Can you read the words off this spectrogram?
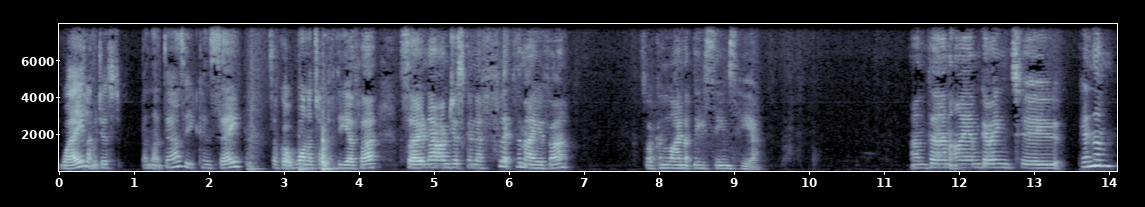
way. Let me just bend that down so you can see. So I've got one on top of the other. So now I'm just going to flip them over so I can line up these seams here. And then I am going to pin them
